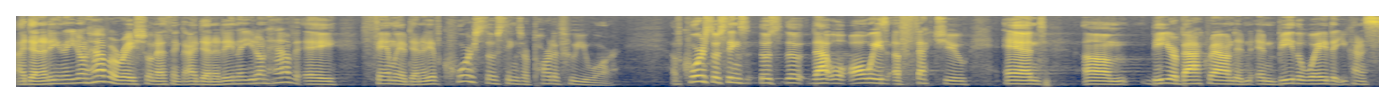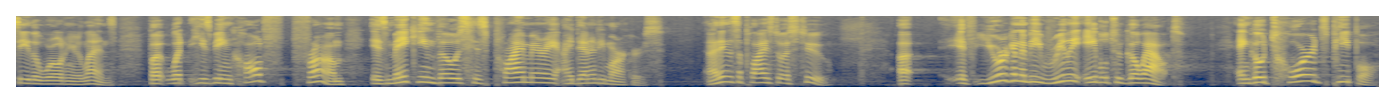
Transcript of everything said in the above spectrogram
identity and that you don't have a racial and ethnic identity and that you don't have a family identity. Of course, those things are part of who you are. Of course, those things, those, the, that will always affect you and um, be your background and, and be the way that you kind of see the world in your lens. But what he's being called f- from is making those his primary identity markers. And I think this applies to us too. Uh, if you're going to be really able to go out and go towards people,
